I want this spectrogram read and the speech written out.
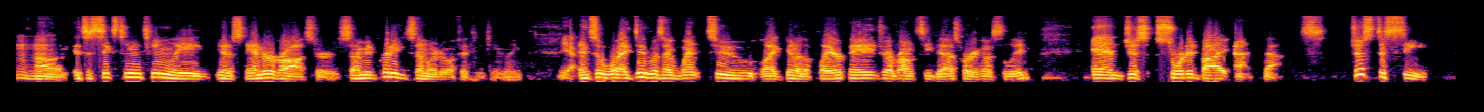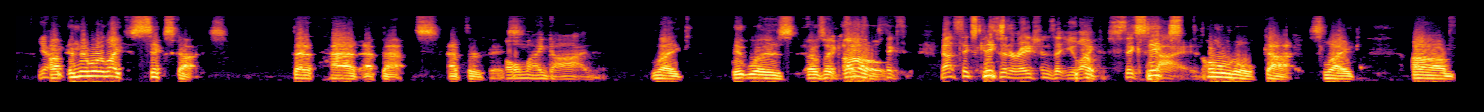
Mhm. Um, it's a 16 team league, you know, standard rosters. So I mean, pretty similar to a 15 team league. yeah. And so what I did was I went to like you know the player page over on CBS where we host the league, and just sorted by at bats just to see. Yeah. Um, and there were like six guys that had at bats at third base. Oh my god. Like it was. I was like, six- oh, six- not six, Six- considerations that you no, liked. Six, six guys. total guys. Like, um,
